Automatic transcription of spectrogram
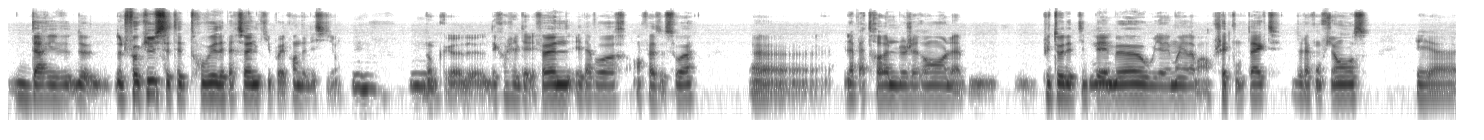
d'arriver. De, notre focus, c'était de trouver des personnes qui pouvaient prendre des décisions. Mhm. Donc, euh, de décrocher le téléphone et d'avoir en face de soi euh, la patronne, le gérant, plutôt des petites PME où il y avait moyen d'avoir un de contact, de la confiance et, euh,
